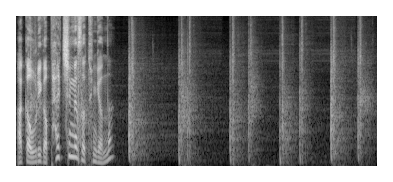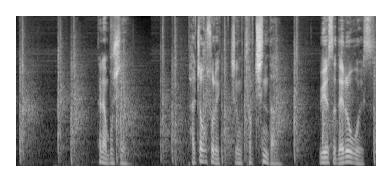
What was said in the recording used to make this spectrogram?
아까 우리가 8층에서 튕겼나? 그냥 무시. 발자국 소리 지금 겹친다. 위에서 내려오고 있어.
